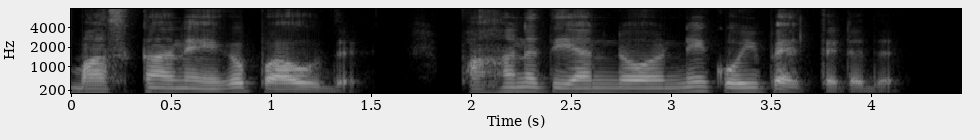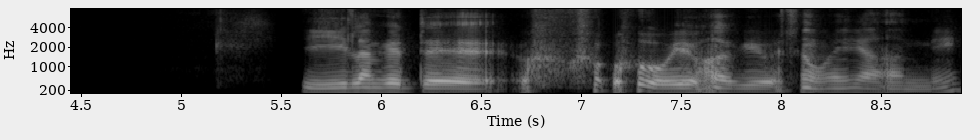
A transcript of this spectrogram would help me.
මස් කන එක පවුද? පහන තියන්න ඕනේ කොයි පැත්තටද? ඊළඟට ඔය වගේ තමයි අහන්නේ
